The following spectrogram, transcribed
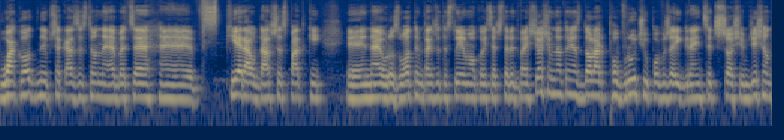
łagodny przekaz ze strony EBC wspierał dalsze spadki na eurozłotym, także testujemy okolice 4,28, natomiast dolar powrócił powyżej granicy 3,80.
